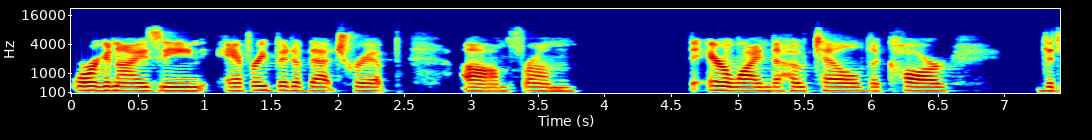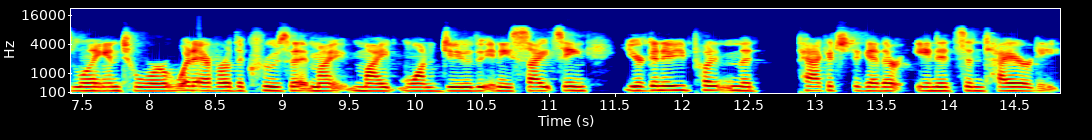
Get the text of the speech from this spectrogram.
organizing every bit of that trip um, from the airline, the hotel, the car, the land tour, whatever the cruise that might might want to do, any sightseeing. You're going to be putting the package together in its entirety.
